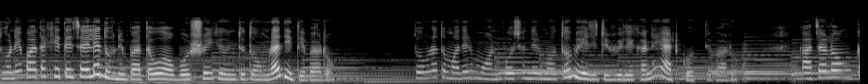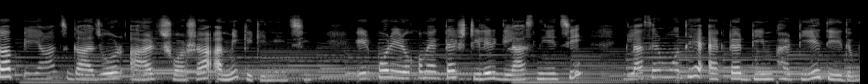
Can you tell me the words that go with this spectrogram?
ধনে পাতা খেতে চাইলে ধনে পাতাও অবশ্যই কিন্তু তোমরা দিতে পারো। তোমরা তোমাদের মন পছন্দের মতো ভেজিটেবল এখানে অ্যাড করতে পারো। কাঁচা লঙ্কা, পেঁয়াজ, গাজর আর শসা আমি কেটে নিয়েছি। এরপর এরকম একটা স্টিলের গ্লাস নিয়েছি। গ্লাসের মধ্যে একটা ডিম ফাটিয়ে দিয়ে দেব।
